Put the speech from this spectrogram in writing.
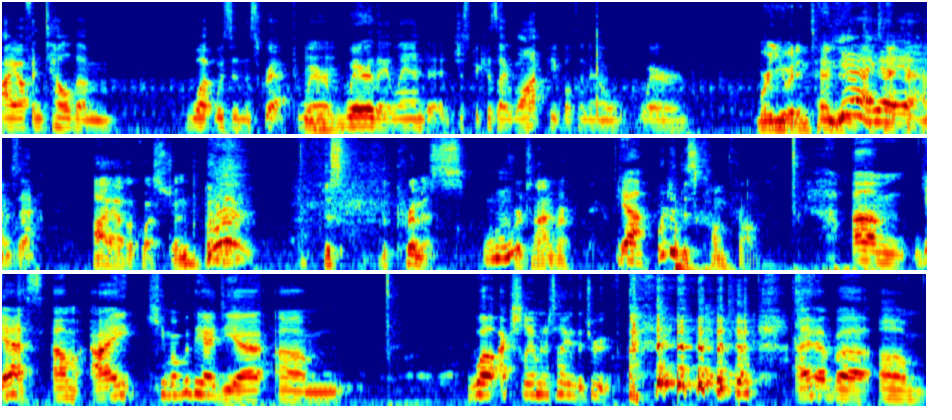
I often tell them what was in the script, where Mhm. where they landed, just because I want people to know where. Where you had intended Yeah, to yeah, take that yeah, kind of stuff. I have a question. this the premise Mhm. for Timer. Yeah. Where did this come from? Um, yes. Um, I came up with the idea. Um, well, actually, I'm going to tell you the truth. I have a, um,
